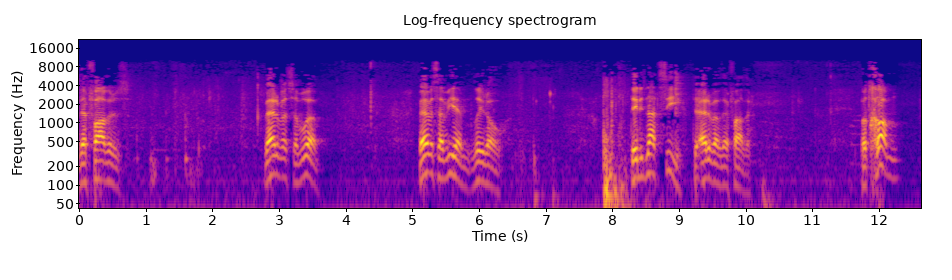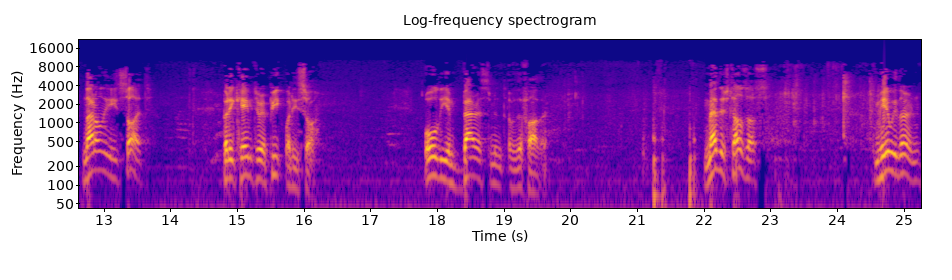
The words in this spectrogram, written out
their father's Verva Savua. Verva Savihem Liro. They did not see the erva of their father. But Chum, not only he saw it, but he came to repeat what he saw. All the embarrassment of the father. Medrash tells us, from here we learn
